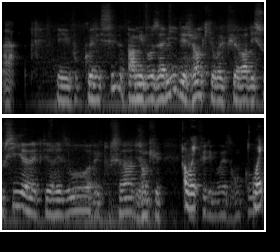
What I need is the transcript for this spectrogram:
Voilà. Et vous connaissez parmi vos amis des gens qui auraient pu avoir des soucis avec les réseaux, avec tout ça, des gens qui Oui. ont fait des mauvaises rencontres Oui.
